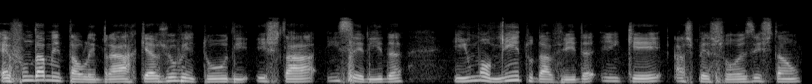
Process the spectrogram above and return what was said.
É fundamental lembrar que a juventude está inserida em um momento da vida em que as pessoas estão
